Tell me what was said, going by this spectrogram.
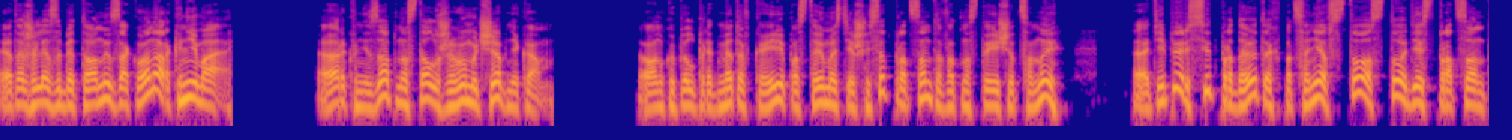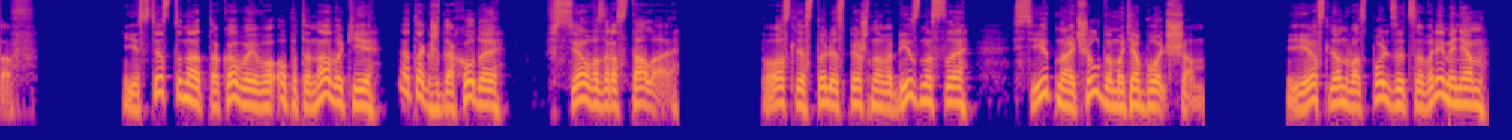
Это железобетонный закон Аркнима. Арк внезапно стал живым учебником. Он купил предметы в Каире по стоимости 60% от настоящей цены, а теперь Сид продает их по цене в 100-110%. Естественно, от такого его опыта навыки, а также доходы, все возрастало. После столь успешного бизнеса Сид начал думать о большем. Если он воспользуется временем,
